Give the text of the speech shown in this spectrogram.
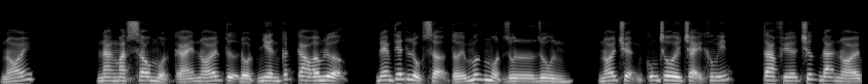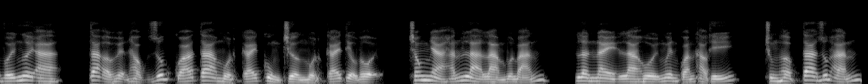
Nói, nàng mặt sau một cái nói tự đột nhiên cất cao âm lượng, đem tiết lục sợ tới mức một run run, nói chuyện cũng trôi chảy không ít, ta phía trước đã nói với ngươi à, ta ở huyện học giúp quá ta một cái cùng trường một cái tiểu đội, trong nhà hắn là làm buôn bán, lần này là hồi nguyên quán khảo thí, trùng hợp ta giúp hắn,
